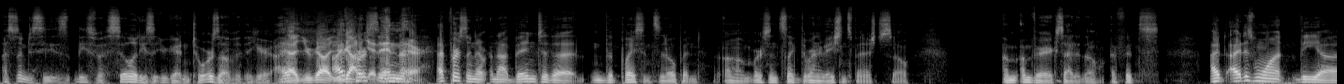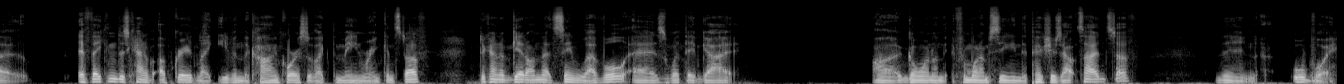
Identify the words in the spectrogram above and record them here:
I starting to see these, these facilities that you're getting tours of here. Yeah, you got you got to get in there. I've personally never not been to the the place since it opened, um, or since like the renovations finished. So, I'm I'm very excited though. If it's, I I just want the uh, if they can just kind of upgrade like even the concourse or like the main rink and stuff to kind of get on that same level as what they've got uh, going on the, from what I'm seeing in the pictures outside and stuff. Then oh boy,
